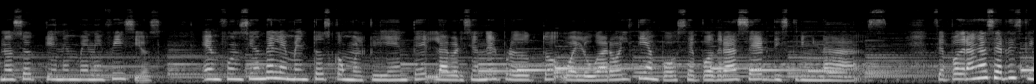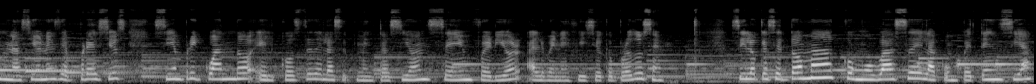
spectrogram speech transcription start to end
no se obtienen beneficios. En función de elementos como el cliente, la versión del producto o el lugar o el tiempo, se podrá hacer discriminadas se podrán hacer discriminaciones de precios siempre y cuando el coste de la segmentación sea inferior al beneficio que produce. Si lo que se toma como base de la competencia,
